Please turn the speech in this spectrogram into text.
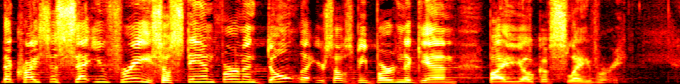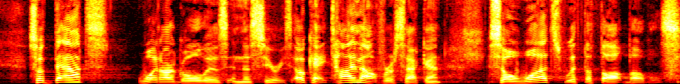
that Christ has set you free. So stand firm and don't let yourselves be burdened again by a yoke of slavery. So that's what our goal is in this series. Okay, time out for a second. So, what's with the thought bubbles?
